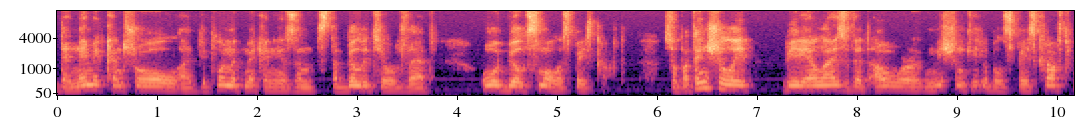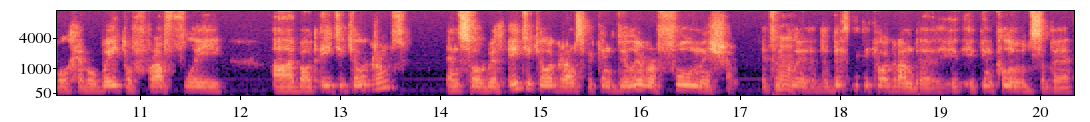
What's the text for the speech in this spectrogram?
dynamic control, uh, deployment mechanism, stability of that, or build smaller spacecraft. So potentially, we realize that our mission capable spacecraft will have a weight of roughly uh, about 80 kilograms. And so with 80 kilograms, we can deliver full mission. It hmm. includes this 80 kilogram, the, it, it, includes the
